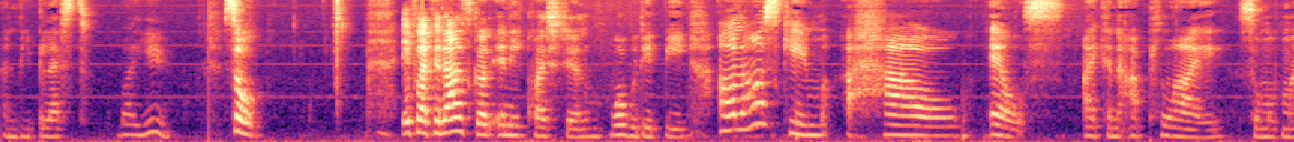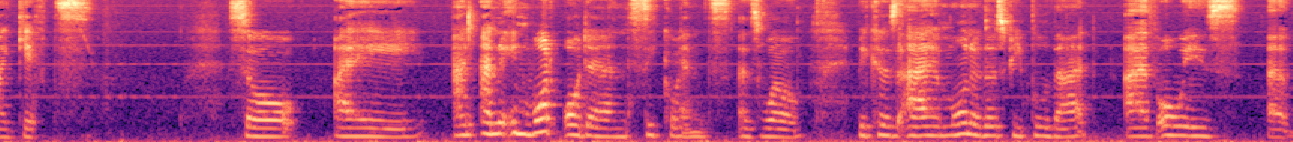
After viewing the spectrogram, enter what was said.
and be blessed by you. So if I could ask God any question, what would it be? I'll ask him how else I can apply some of my gifts so I and and in what order and sequence as well, because I am one of those people that I've always um,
